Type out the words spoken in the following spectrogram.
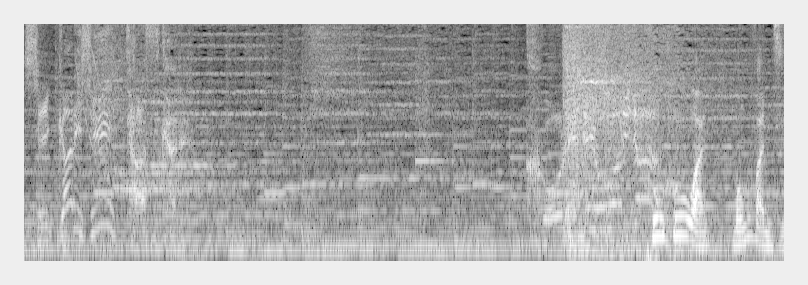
しっかりし。助かる。これで終わりだ。呼呼完猛反击，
